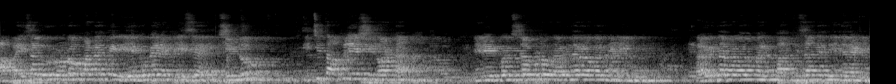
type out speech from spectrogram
ఆ పైసలు రెండో పంట మీరు ఏకపోయినా కేసీఆర్ ఇచ్చిండు. ఇచ్చి తప్పులు చేసిండు అంట. నేను ఇక్కడికి వచ్చినప్పుడు రవీంద్రరావు గారిని అడిగి రవీంద్రరావు గారు మరి పత్తి సంగతి ఏంటండి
